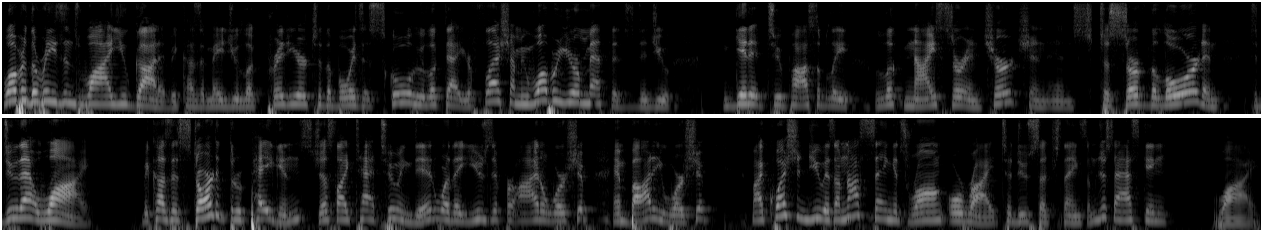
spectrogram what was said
what were the reasons why you got it? Because it made you look prettier to the boys at school who looked at your flesh? I mean, what were your methods? Did you get it to possibly look nicer in church and, and to serve the Lord? And to do that, why? Because it started through pagans, just like tattooing did, where they used it for idol worship and body worship. My question to you is I'm not saying it's wrong or right to do such things. I'm just asking why.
